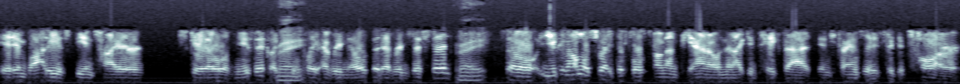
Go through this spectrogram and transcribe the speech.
it embodies the entire scale of music. Like you can play every note that ever existed. Right. So you can almost write the full song on piano, and then I can take that and translate it to guitar,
